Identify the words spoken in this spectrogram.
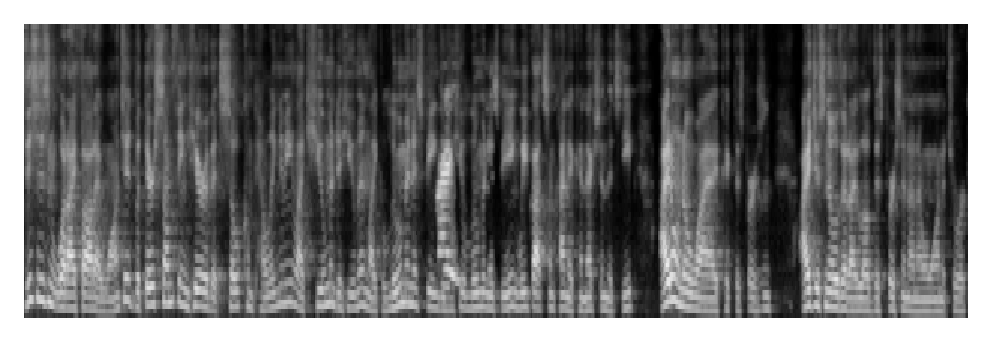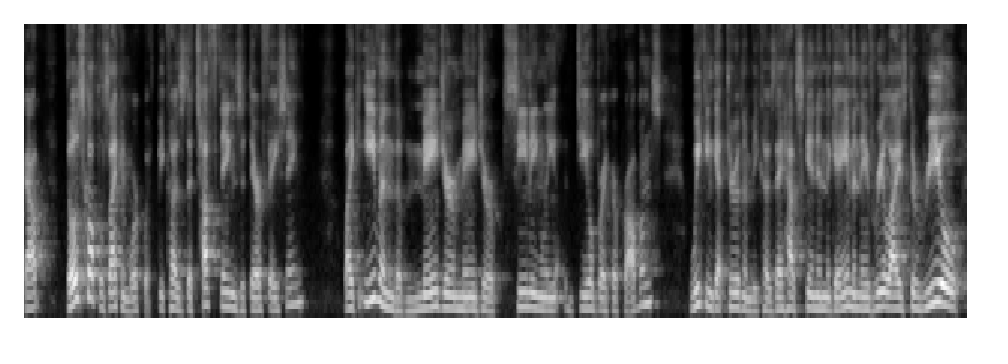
this isn't what i thought i wanted but there's something here that's so compelling to me like human to human like luminous being right. to luminous being we've got some kind of connection that's deep i don't know why i picked this person i just know that i love this person and i want it to work out. Those couples i can work with because the tough things that they're facing like even the major major seemingly deal breaker problems we can get through them because they have skin in the game and they've realized the real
